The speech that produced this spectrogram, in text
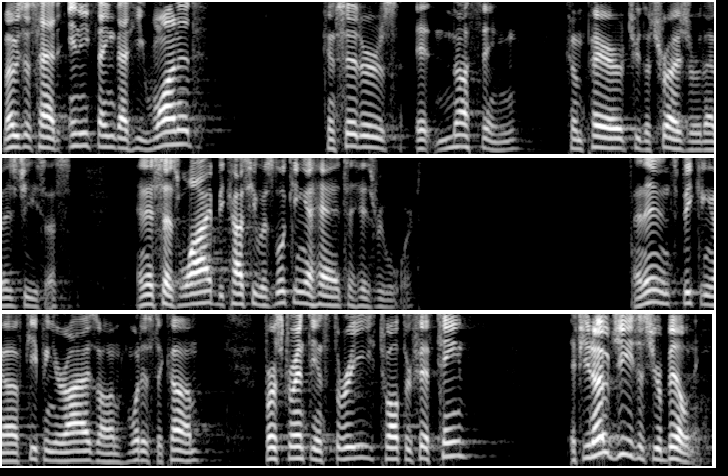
Moses had anything that he wanted, considers it nothing compared to the treasure that is Jesus. And it says, why? Because he was looking ahead to his reward. And then, speaking of keeping your eyes on what is to come, 1 Corinthians 3 12 through 15. If you know Jesus, you're building.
